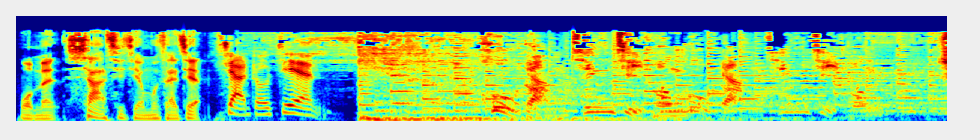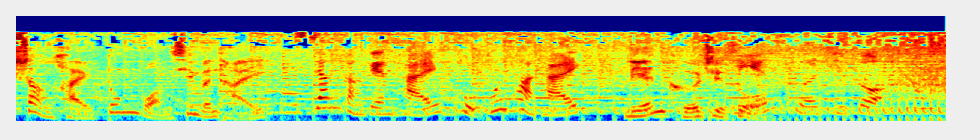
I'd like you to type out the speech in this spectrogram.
我们下期节目再见，下周见。沪港经济通，沪港经济通，上海东广新闻台、香港电台普通话台联合制作，联合制作。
